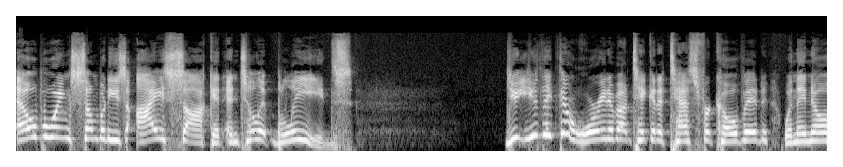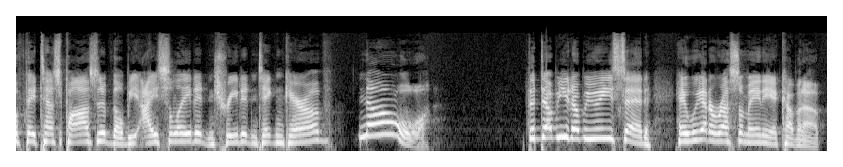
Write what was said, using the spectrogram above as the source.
elbowing somebody's eye socket until it bleeds. You, you think they're worried about taking a test for COVID when they know if they test positive, they'll be isolated and treated and taken care of? No. The WWE said, hey, we got a WrestleMania coming up.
